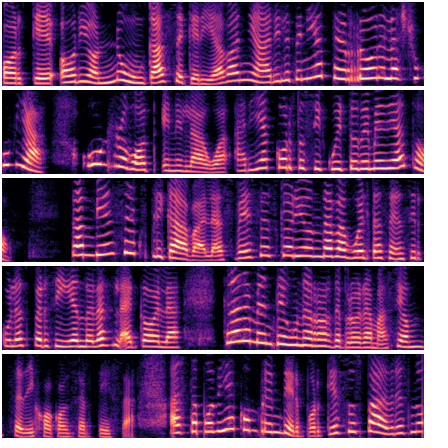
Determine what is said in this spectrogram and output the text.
porque Orión nunca se quería bañar y le tenía terror a la lluvia. Un robot en el agua haría cortocircuito de inmediato. También se explicaba las veces que Orión daba vueltas en círculos persiguiéndoles la cola. Claramente un error de programación, se dijo con certeza. Hasta podía comprender por qué sus padres no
